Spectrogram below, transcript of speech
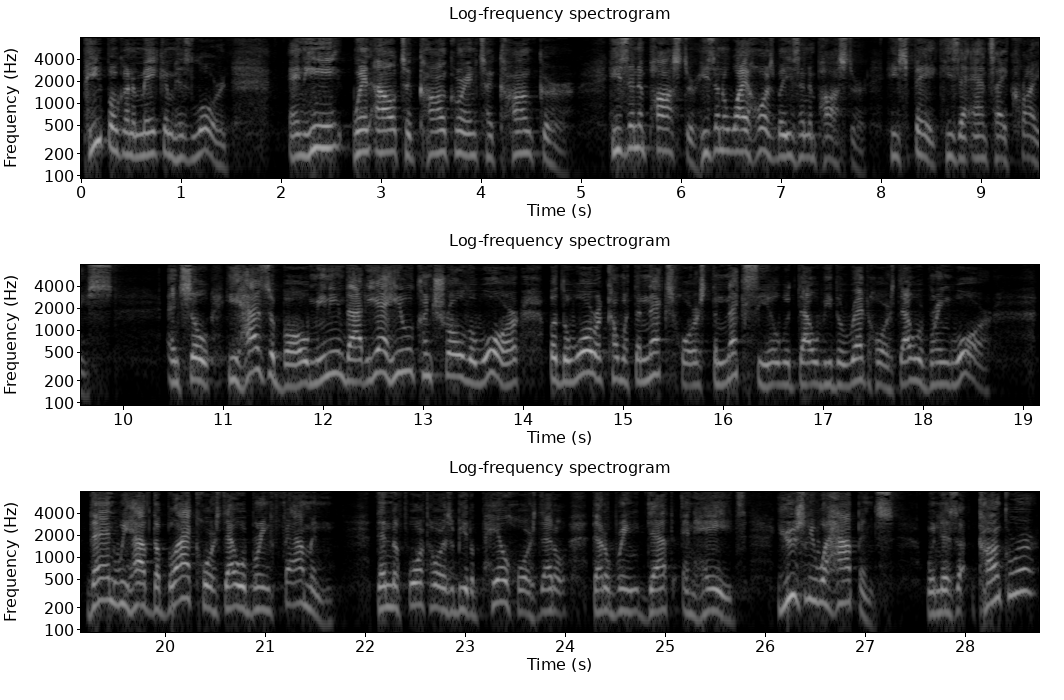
People are going to make him his Lord. And he went out to conquer and to conquer. He's an impostor. He's on a white horse, but he's an impostor. He's fake. He's an antichrist. And so he has a bow, meaning that, yeah, he will control the war, but the war will come with the next horse, the next seal, that will be the red horse. That will bring war. Then we have the black horse, that will bring famine. Then the fourth horse will be the pale horse, that'll, that'll bring death and hate. Usually what happens? When there's a conqueror,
